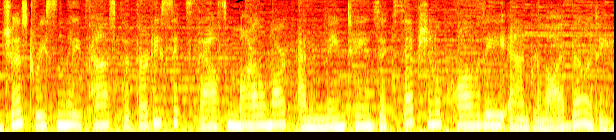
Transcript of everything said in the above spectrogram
just recently passed the 36,000 mile mark and maintains exceptional quality and reliability.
